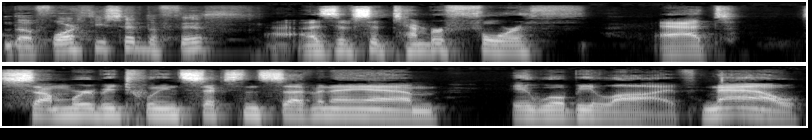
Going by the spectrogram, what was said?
the fourth. You said the fifth. As of September fourth at somewhere between six and seven a.m. It will be live. Now,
